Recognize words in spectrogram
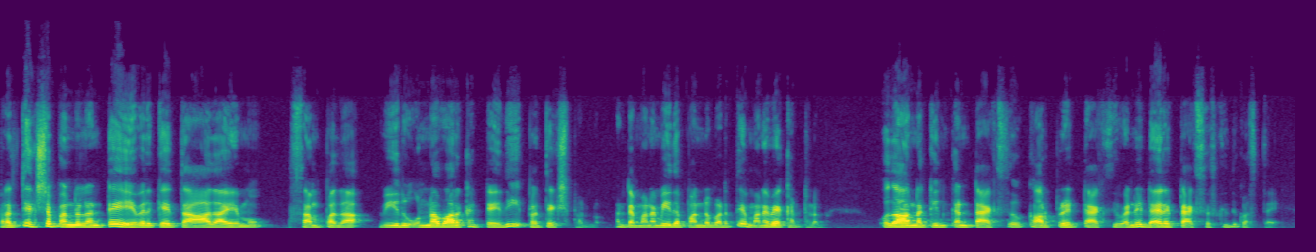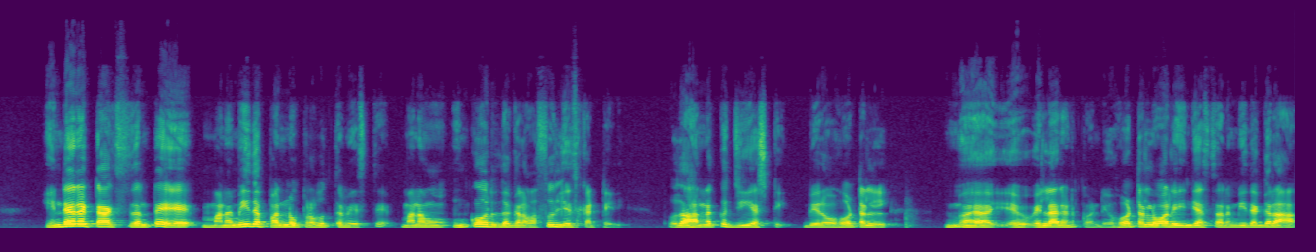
ప్రత్యక్ష పన్నులు అంటే ఎవరికైతే ఆదాయము సంపద వీరు ఉన్నవారు కట్టేది ప్రత్యక్ష పన్ను. అంటే మన మీద పన్ను పడితే మనమే కట్టడం. ఉదాహరణకు ఇన్కమ్ ట్యాక్స్ కార్పొరేట్ ట్యాక్స్ ఇవన్నీ డైరెక్ట్ ట్యాక్సెస్ కిందకి వస్తాయి. ఇండైరెక్ట్ ట్యాక్స్ అంటే మన మీద పన్ను ప్రభుత్వం వేస్తే మనం ఇంకోరి దగ్గర వసూలు చేసి కట్టేది. ఉదాహరణకు జిఎస్టీ మీరు హోటల్ వెళ్ళారనుకోండి. హోటల్ వాళ్ళు ఏం చేస్తారు? మీ దగ్గర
